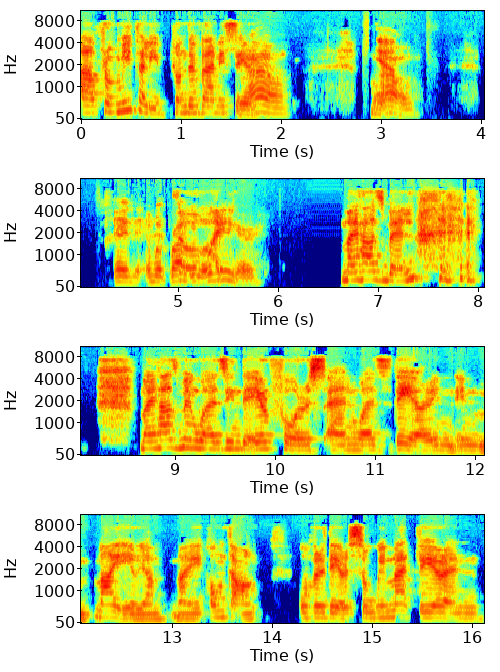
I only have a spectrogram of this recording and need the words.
Uh, from Italy, from the Venice area. Wow. Wow. Yeah. And what brought so you over I, here? My husband. my husband was in the Air Force and was there in, in my area, my hometown over there. So we met there, and,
